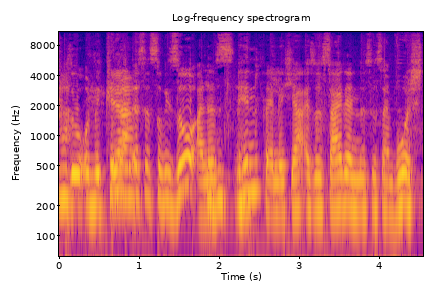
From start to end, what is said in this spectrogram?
Ja. so, und mit Kindern ja. ist es sowieso alles mhm. hinfällig, ja. Also es sei denn, es ist ein Wurscht.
